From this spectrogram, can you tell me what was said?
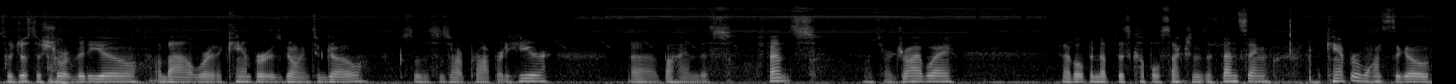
So just a short video about where the camper is going to go. So this is our property here, uh, behind this fence. That's our driveway. And I've opened up this couple sections of fencing. The camper wants to go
